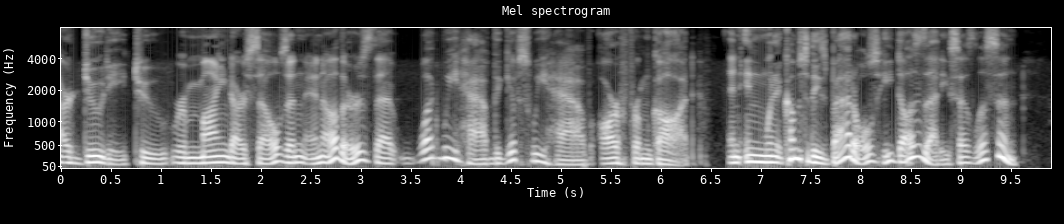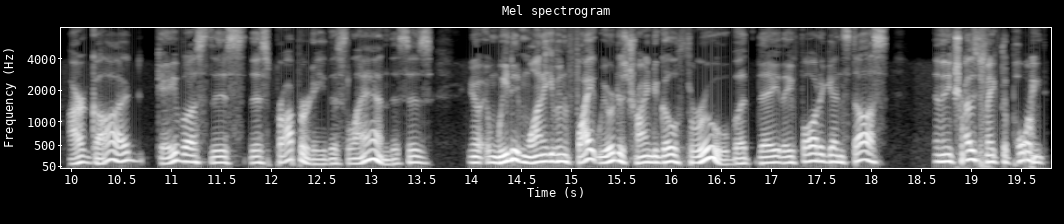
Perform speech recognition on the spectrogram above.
our duty to remind ourselves and, and others that what we have, the gifts we have, are from God. And and when it comes to these battles, he does that. He says, "Listen, our God gave us this this property, this land. This is you know, and we didn't want to even fight. We were just trying to go through, but they they fought against us. And then he tries to make the point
